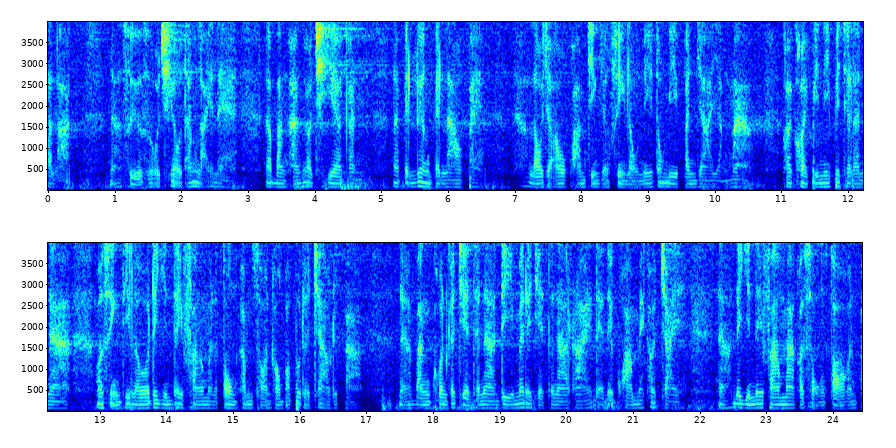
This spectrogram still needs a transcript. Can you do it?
ตลาดนะสื่อโซเชียลทั้งหลายแหล่แล้วบางครั้งก็เชียร์กันนะเป็นเรื่องเป็นราวไป เราจะเอาความจริงจากสิ่งเหล่านี้ต้องมีปัญญาอย่างมาก ค่อยๆพินิจพิจารณาว่าสิ่งที่เราได้ยินได้ฟังมันตรงคำสอนของพระพุทธเจ้าหรือเปล่านะบางคนก็เจตนาดีไม่ได้เจตนาร้าย แต่ด้วยความไม่เข้าใจนะได้ยินได้ฟังมาก็ส่งต่อกันไป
